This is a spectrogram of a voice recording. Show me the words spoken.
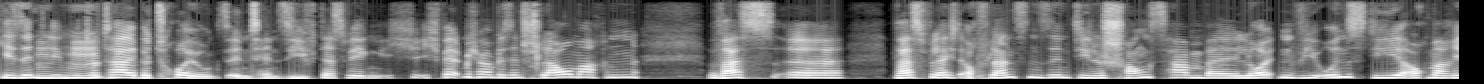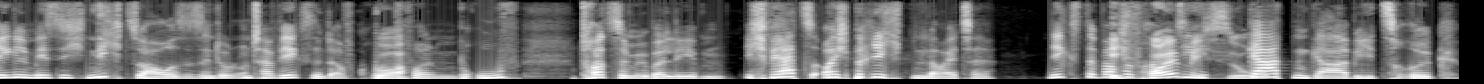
Die sind irgendwie total betreuungsintensiv. Deswegen, ich, ich werde mich mal ein bisschen schlau machen, was, äh, was vielleicht auch Pflanzen sind, die eine Chance haben bei Leuten wie uns, die auch mal regelmäßig nicht zu Hause sind und unterwegs sind aufgrund Boah. von Beruf, trotzdem überleben. Ich werde es euch berichten, Leute. Nächste Woche Ich kommt die mich so. Gartengabi zurück.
